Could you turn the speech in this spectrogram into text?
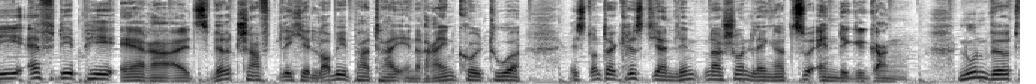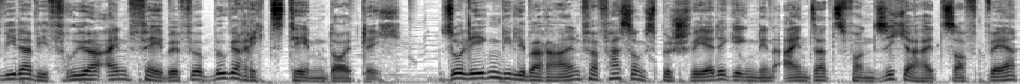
Die FDP-Ära als wirtschaftliche Lobbypartei in Reinkultur ist unter Christian Lindner schon länger zu Ende gegangen. Nun wird wieder wie früher ein Faible für Bürgerrechtsthemen deutlich. So legen die Liberalen Verfassungsbeschwerde gegen den Einsatz von Sicherheitssoftware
